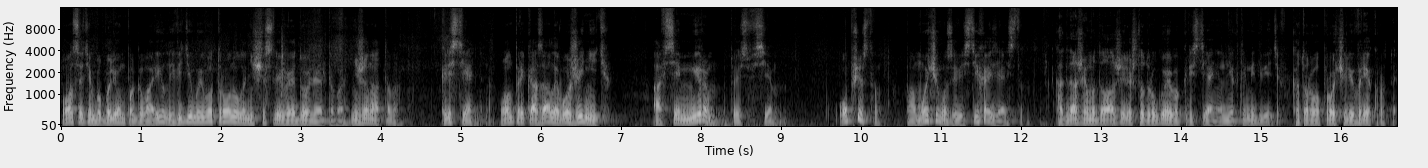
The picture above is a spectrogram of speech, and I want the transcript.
Он с этим бабылем поговорил, и, видимо, его тронула несчастливая доля этого неженатого крестьянина. Он приказал его женить, а всем миром, то есть всем обществом, помочь ему завести хозяйство. Когда же ему доложили, что другой его крестьянин, некто Медведев, которого прочили в рекруты,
